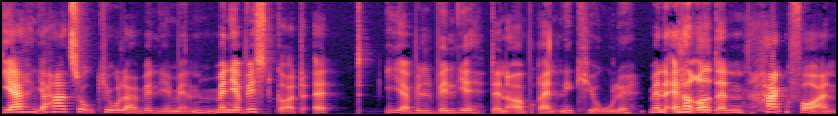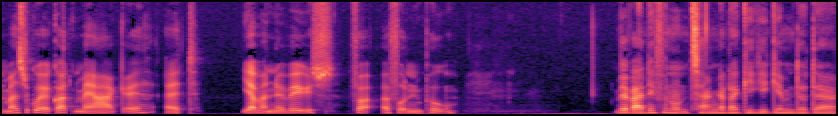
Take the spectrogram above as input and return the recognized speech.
ja, jeg har to kjoler at vælge imellem, men jeg vidste godt, at jeg ville vælge den oprindelige kjole. Men allerede da den hang foran mig, så kunne jeg godt mærke, at jeg var nervøs for at få den på. Hvad var det for nogle tanker, der gik igennem dig der?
